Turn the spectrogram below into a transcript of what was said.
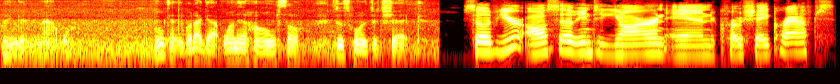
I ain't getting that one. Okay, but I got one at home, so just wanted to check. So if you're also into yarn and crochet crafts,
